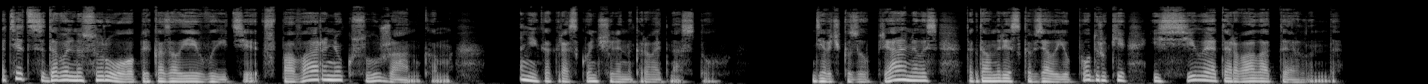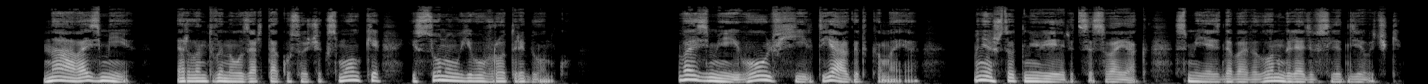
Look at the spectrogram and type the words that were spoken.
Отец довольно сурово приказал ей выйти в поварню к служанкам. Они как раз кончили накрывать на стол. Девочка заупрямилась, тогда он резко взял ее под руки и с силой оторвал от Эрланда. «На, возьми!» Эрланд вынул изо рта кусочек смолки и сунул его в рот ребенку. «Возьми его, Ульфхильд, ягодка моя. Мне что-то не верится, свояк», — смеясь добавил он, глядя вслед девочки,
